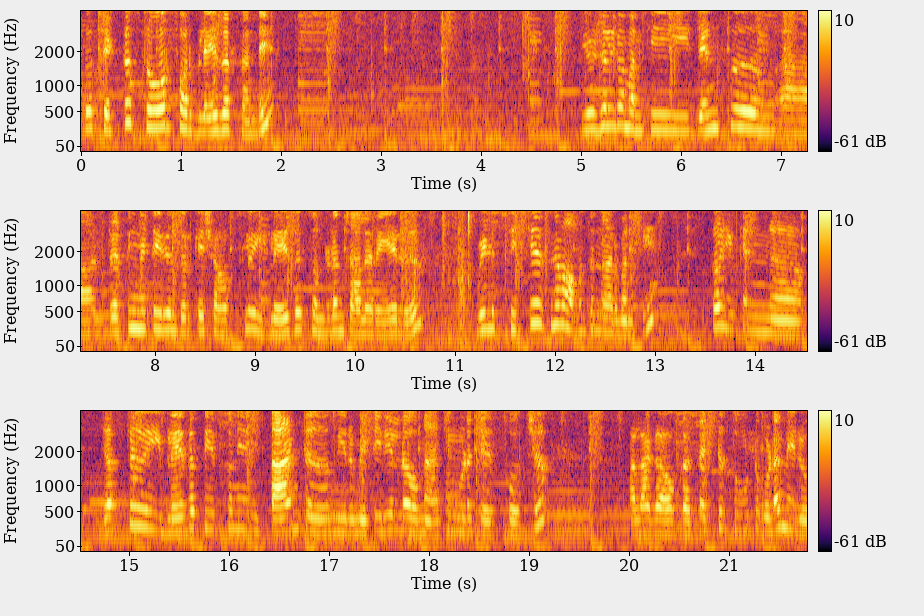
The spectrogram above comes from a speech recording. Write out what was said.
So check the store for blazers అండి. యూజువల్గా మనకి జెంట్స్ డ్రెస్సింగ్ మెటీరియల్ దొరికే షాప్స్లో ఈ బ్లేజర్స్ ఉండడం చాలా రేర్ వీళ్ళు స్టిచ్ చేసినవి అమ్ముతున్నారు మనకి. సో యూ కెన్ జస్ట్ ఈ బ్లేజర్ తీసుకుని ప్యాంట్ మీరు మెటీరియల్లో మ్యాచింగ్ కూడా చేసుకోవచ్చు. అలాగా ఒక సెట్ సూట్ కూడా మీరు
